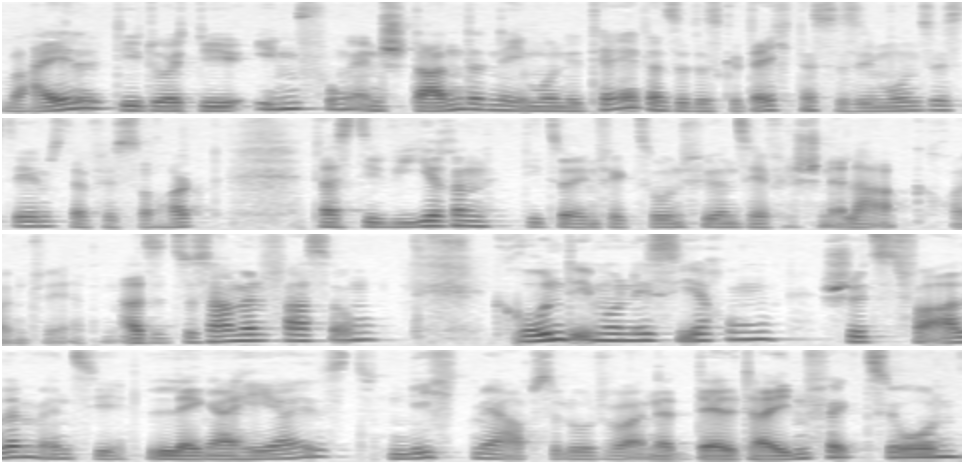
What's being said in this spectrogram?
weil die durch die Impfung entstandene Immunität, also das Gedächtnis des Immunsystems, dafür sorgt, dass die Viren, die zur Infektion führen, sehr viel schneller abgeräumt werden. Also Zusammenfassung, Grundimmunisierung schützt vor allem, wenn sie länger her ist, nicht mehr absolut vor einer Delta-Infektion,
